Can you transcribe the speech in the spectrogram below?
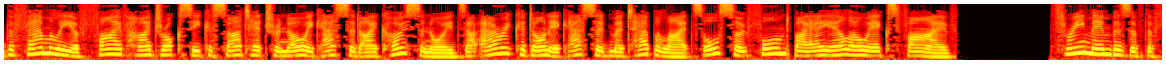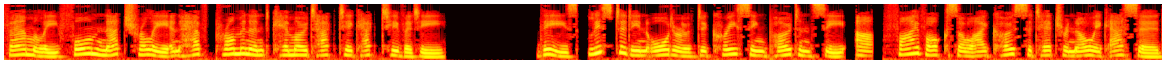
The family of 5-hydroxyicosatetraenoic acid eicosanoids are arachidonic acid metabolites also formed by ALOX5. Three members of the family form naturally and have prominent chemotactic activity. These, listed in order of decreasing potency, are 5-oxo-icosahexatetranoic acid,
